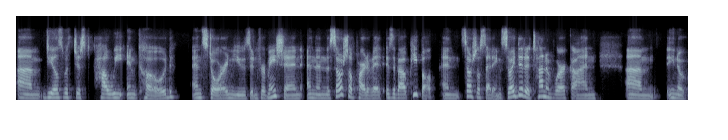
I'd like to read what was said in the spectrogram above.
um, deals with just how we encode and store and use information. And then the social part of it is about people and social settings. So I did a ton of work on, um, you know,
